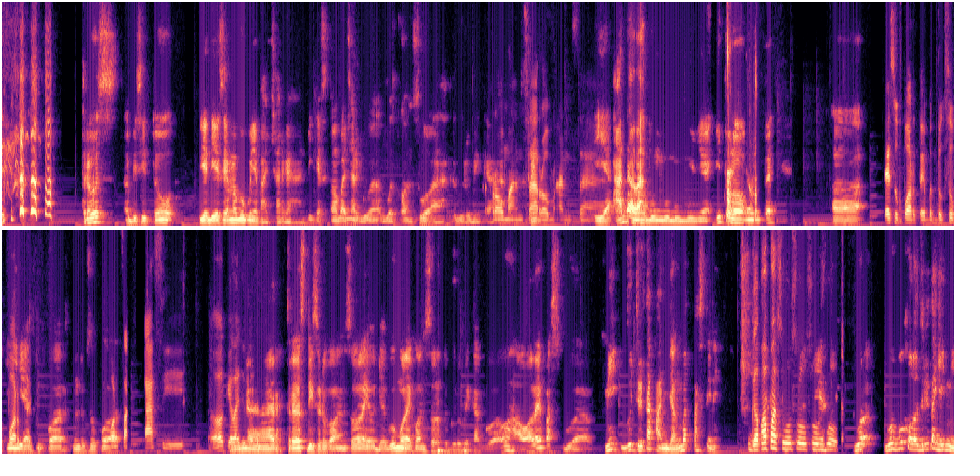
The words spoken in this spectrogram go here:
Terus habis itu ya di SMA gue punya pacar kan, dikasih sama pacar gue buat konsul lah ke guru BK. romansa romansa Iya, ada lah bumbu-bumbunya. Itu loh maksudnya. eh, eh support ya bentuk support iya support, bentuk support. support kasih oke lanjut Benar. Terus disuruh konsul, ya udah gue mulai konsul ke guru BK gue. Wah awalnya pas gue, nih gue cerita panjang banget pasti nih. nggak apa-apa slow slow slow Iya. slow Gue gue gue kalau cerita gini,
